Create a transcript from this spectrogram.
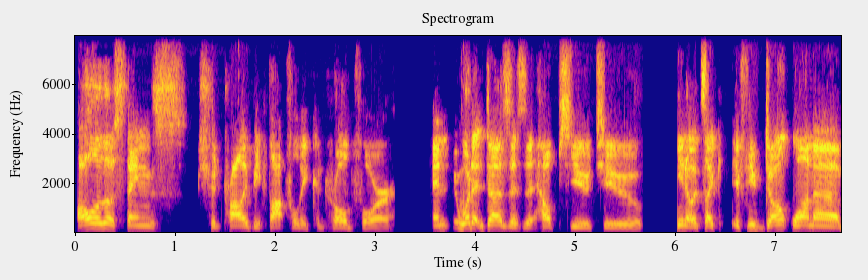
All of those things should probably be thoughtfully controlled for. And what it does is it helps you to, you know, it's like if you don't want to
